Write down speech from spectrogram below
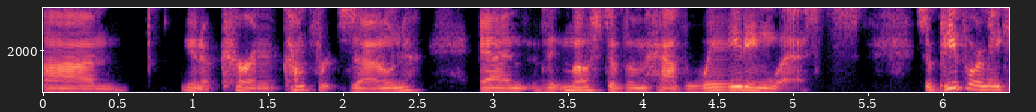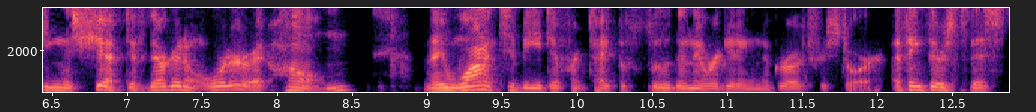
um, you know, current comfort zone. And most of them have waiting lists. So people are making this shift. If they're going to order at home, they want it to be a different type of food than they were getting in the grocery store. I think there's this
